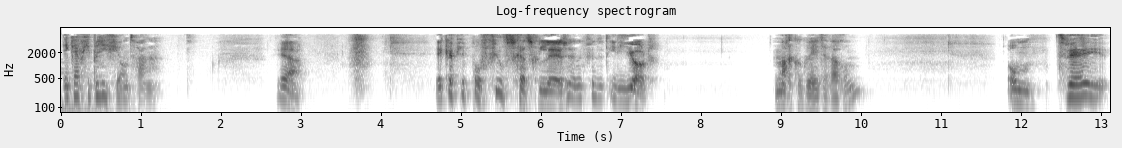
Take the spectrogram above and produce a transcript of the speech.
Ik heb je briefje ontvangen. Ja. Ik heb je profielschets gelezen en ik vind het idioot. Mag ik ook weten waarom? Om twee,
